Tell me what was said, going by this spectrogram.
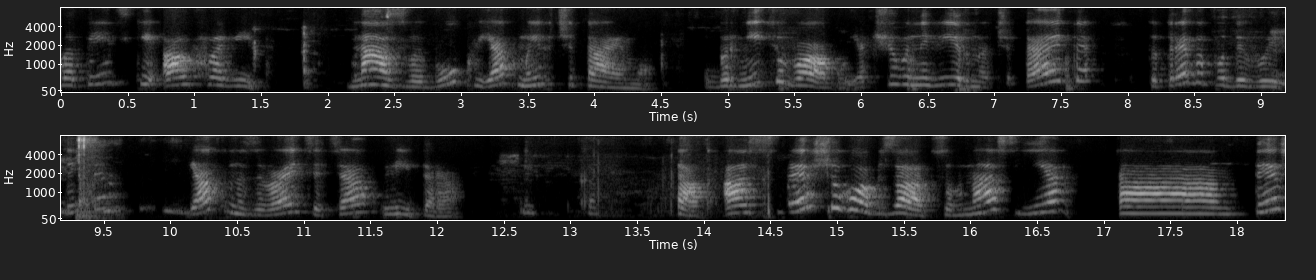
латинський алфавіт, назви букв, як ми їх читаємо. Оберніть увагу, якщо ви невірно читаєте, то треба подивитися, як називається ця літера. Так, а з першого абзацу в нас є а, теж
